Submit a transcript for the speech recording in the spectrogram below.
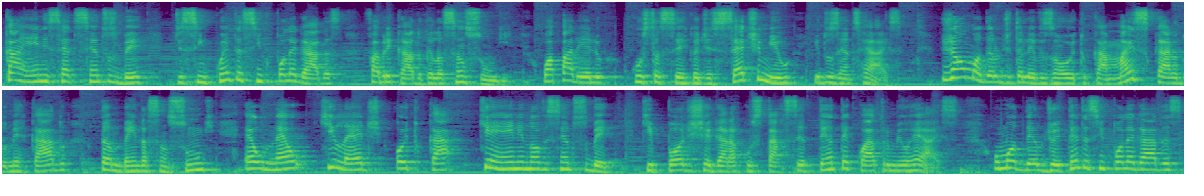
KN700B de 55 polegadas, fabricado pela Samsung. O aparelho custa cerca de R$ 7.200. Já o modelo de televisão 8K mais caro do mercado, também da Samsung, é o Neo QLED 8K QN900B, que pode chegar a custar 74 mil reais. O modelo de 85 polegadas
